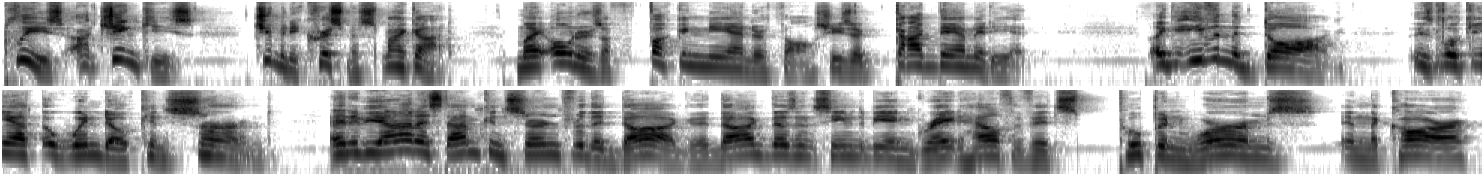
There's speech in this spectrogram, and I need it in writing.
please, uh, Jinkies. Jiminy Christmas, my god. My owner's a fucking Neanderthal. She's a goddamn idiot. Like, even the dog is looking out the window concerned. And to be honest, I'm concerned for the dog. The dog doesn't seem to be in great health if it's pooping worms in the car.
